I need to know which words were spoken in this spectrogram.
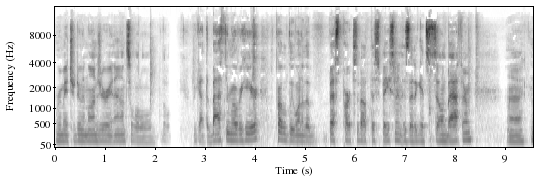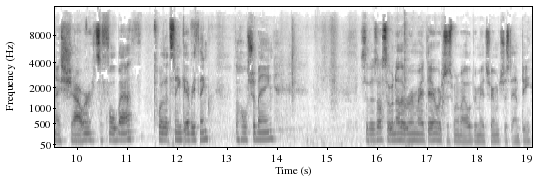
Roommates are doing laundry right now. It's a little little. We got the bathroom over here. Probably one of the best parts about this basement is that it gets its own bathroom. Uh, nice shower. It's a full bath, toilet, sink, everything. The whole shebang. So there's also another room right there, which is one of my old roommates' rooms, just empty.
